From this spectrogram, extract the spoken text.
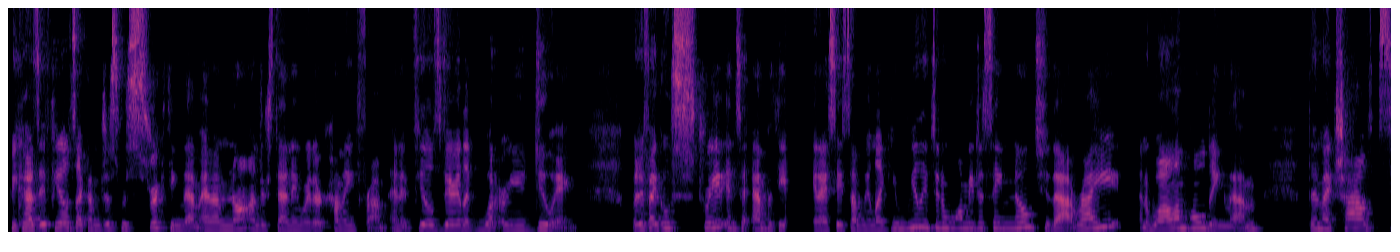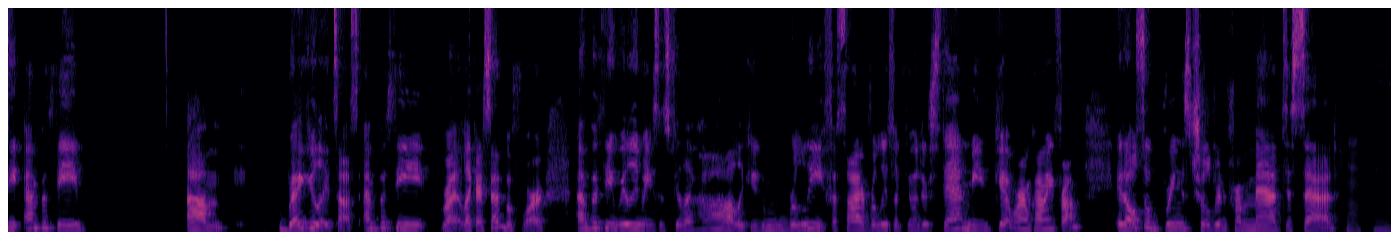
because it feels like I'm just restricting them and I'm not understanding where they're coming from. And it feels very like, what are you doing? But if I go straight into empathy and I say something like, you really didn't want me to say no to that, right? And while I'm holding them, then my child see empathy um regulates us. Empathy right like i said before empathy really makes us feel like ah like you can relief a sigh of relief like you understand me you get where i'm coming from. It also brings children from mad to sad. Hmm.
